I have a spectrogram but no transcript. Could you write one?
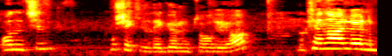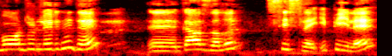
onun için bu şekilde görüntü oluyor. Bu kenarlarını, bordürlerini de e, gazlalın sisle, ipiyle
